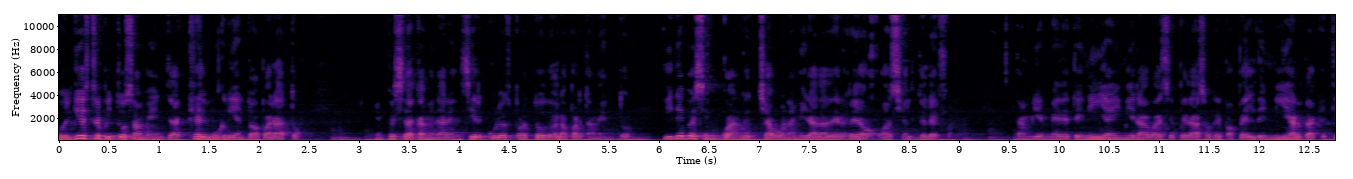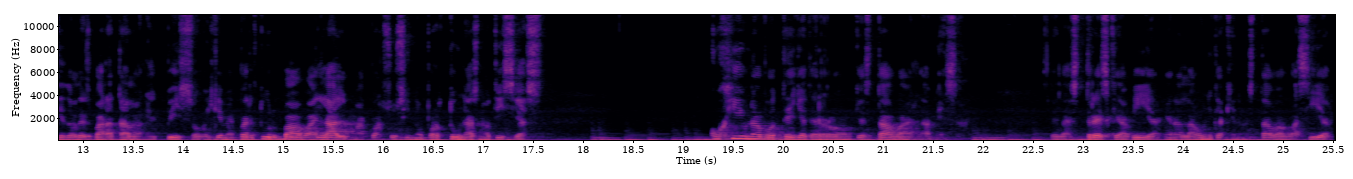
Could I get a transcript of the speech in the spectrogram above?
Colgué estrepitosamente aquel mugriento aparato. Empecé a caminar en círculos por todo el apartamento y de vez en cuando echaba una mirada de reojo hacia el teléfono. También me detenía y miraba ese pedazo de papel de mierda que quedó desbaratado en el piso y que me perturbaba el alma con sus inoportunas noticias. Cogí una botella de ron que estaba en la mesa. De las tres que había, era la única que no estaba vacía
